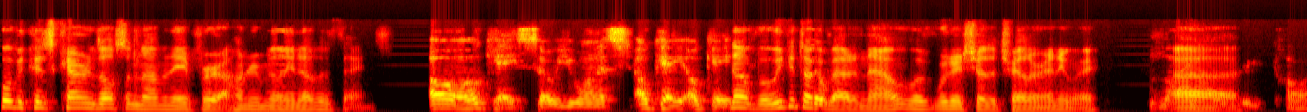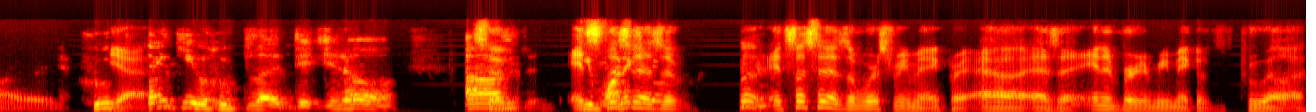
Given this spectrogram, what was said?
Well, because Karen's also nominated for a hundred million other things. Oh, okay. So you want to? Okay, okay. No, but we can talk So- about it now. We're, we're going to show the trailer anyway. Library card. Hoop, yeah. Thank you, Hoopla Digital. Um, so it's listed as a well, Mhm. it's listed as a worst remake, right? Uh, as an inadvertent remake of Cruella.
